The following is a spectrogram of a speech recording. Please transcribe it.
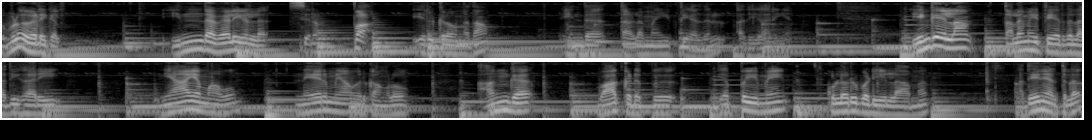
எவ்வளோ வேலைகள். இந்த வேலைகளில் சிறப்பாக இருக்கிறவங்க தான் இந்த தலைமை தேர்தல் அதிகாரிங்க. எங்கெல்லாம் தலைமை தேர்தல் அதிகாரி நியாயமாகவும் நேர்மையாகவும் இருக்காங்களோ அங்கே வாக்கெடுப்பு எப்பயுமே குளறுபடி இல்லாமல் அதே நேரத்தில்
